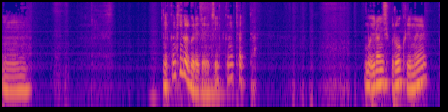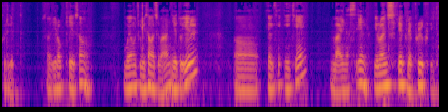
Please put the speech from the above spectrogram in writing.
음, 네, 끊긴 걸 그려줘야지. 끊겼다. 뭐 이런 식으로 그림을 그리겠다. 그래서 이렇게 해서 모양은 좀 이상하지만 얘도 1, 어, 여기 이게 마이너스 1 이런 식의 그래프를 그린다.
